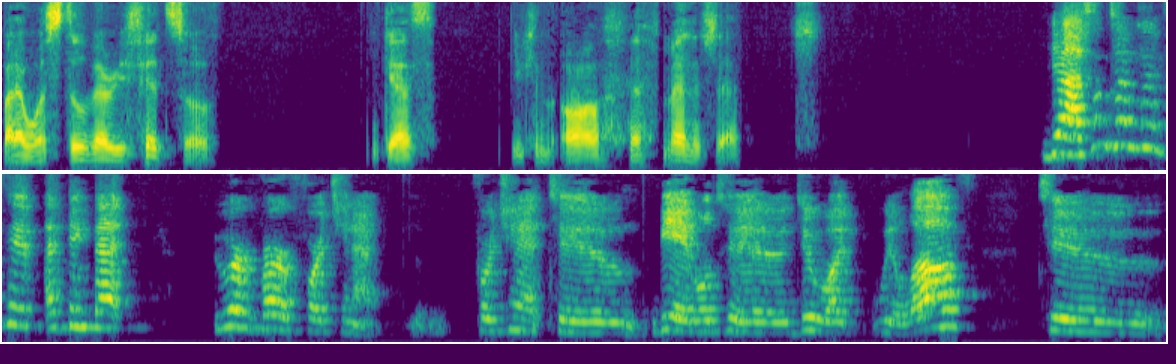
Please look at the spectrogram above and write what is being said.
but I was still very fit. So, I guess you can all manage that. Yeah, sometimes I think that we're very fortunate, fortunate to be able to do what we love, to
